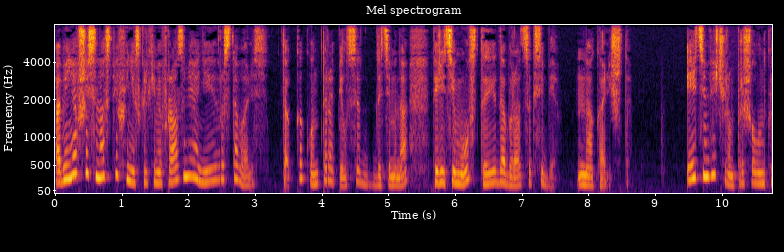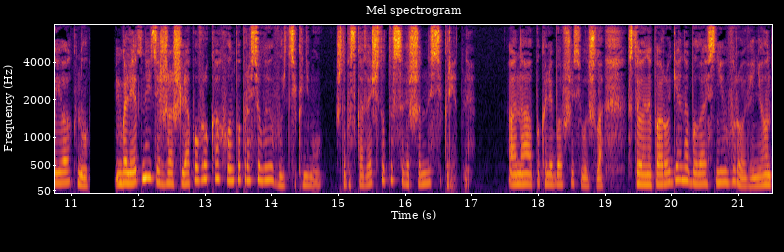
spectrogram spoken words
Обменявшись наспех несколькими фразами, они расставались так как он торопился до темна перейти мост и добраться к себе на Калиште. Этим вечером пришел он к ее окну. Бледный, держа шляпу в руках, он попросил ее выйти к нему, чтобы сказать что-то совершенно секретное. Она, поколебавшись, вышла. Стоя на пороге, она была с ним вровень, и он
